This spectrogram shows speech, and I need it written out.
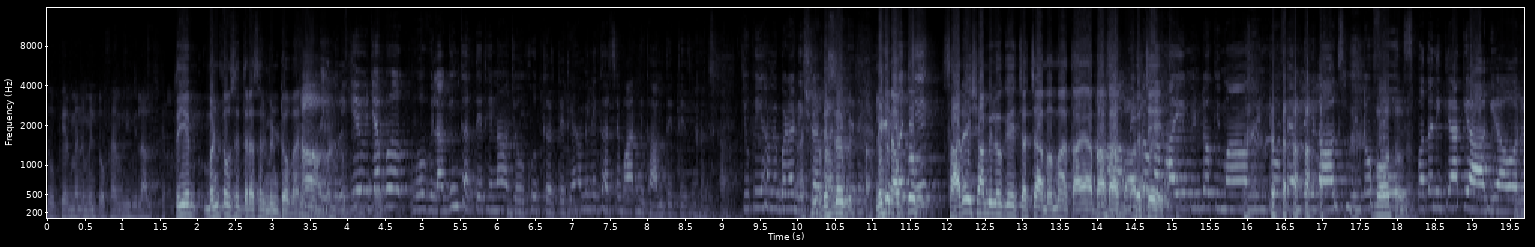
तो फिर मैंने मिंटो फैमिली व्लॉग्स किया। तो ये मंटो से दरअसल मिंटो बना हाँ बिल्कुल ये जब वो व्लॉगिंग करते थे ना जो खुद करते थे हम इन्हें घर से बाहर निकाल देते थे। अच्छा। क्योंकि हमें बड़ा डिस्टर्ब थे। लेकिन अब तो सारे शामिल हो गए चचा ममा ताया बाबा हाँ, बच्चे। भाई मिंटो की माँ मिंटो फैमिली व्लॉग्स मिंटो बहुत फूड्स पता नहीं क्या क्या आ गया और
